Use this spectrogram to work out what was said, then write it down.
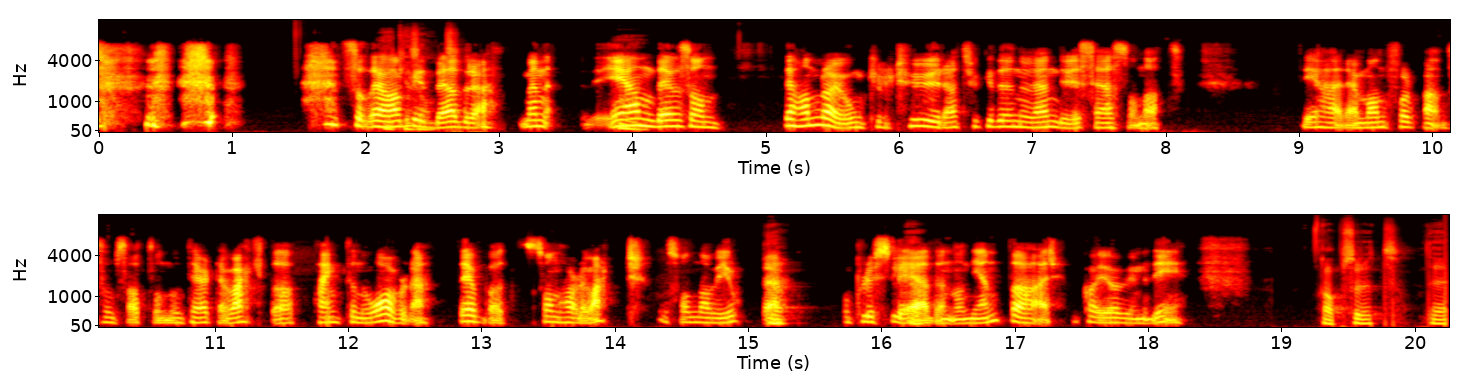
Så det har blitt bedre. Men igjen, det er jo sånn Det handler jo om kultur. Jeg tror ikke det nødvendigvis er sånn at de her mannfolkene som satt og noterte vekta, tenkte noe over det. Det er bare at sånn har det vært, og sånn har vi gjort det. Og plutselig er det noen jenter her. Hva gjør vi med de? Absolutt. Det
